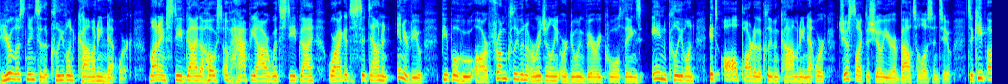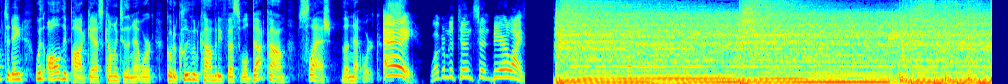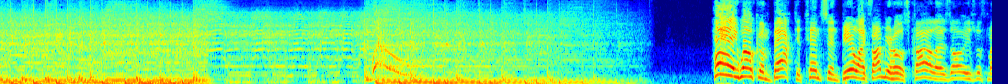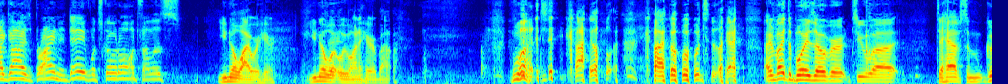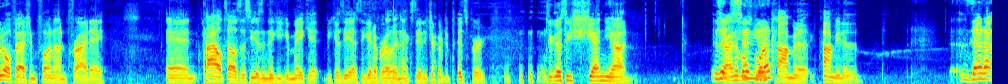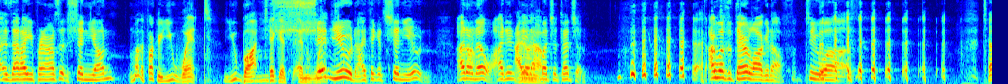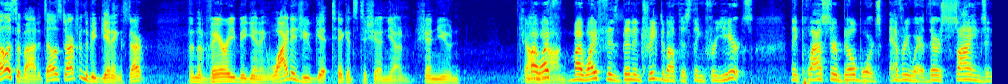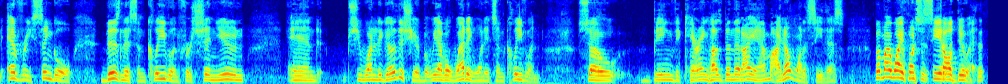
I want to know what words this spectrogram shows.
You're listening to the Cleveland Comedy Network. My name's Steve Guy, the host of Happy Hour with Steve Guy, where I get to sit down and interview people who are from Cleveland originally or doing very cool things in Cleveland. It's all part of the Cleveland Comedy Network, just like the show you're about to listen to. To keep up to date with all the podcasts coming to the network, go to clevelandcomedyfestival.com slash the network. Hey, welcome to 10 Cent Beer Life. Hey, welcome back to 10 Cent Beer Life. I'm your host, Kyle, as always, with my guys, Brian and Dave. What's going on, fellas? You know why we're here. You know what we want to hear about. What? Kyle, Kyle, I, I invite the boys over to uh, to have some good old fashioned fun on Friday, and Kyle tells us he doesn't think he can make it because he has to get up early the next day to drive to Pittsburgh to go see Shen Yun. Is China before communi- communism. Is that how, is that how you pronounce it? Shen Yun? Motherfucker, you went. You bought tickets and Shen went. Yun. I think it's Shen Yun. I don't know. I didn't I pay that know. much attention. I wasn't there long enough to. Uh, Tell us about it. Tell us. Start from the beginning. Start from the very beginning. Why did you get tickets to Shen Yun? Yun. my wife, my wife has been intrigued about this thing for years. They plaster billboards everywhere. There's signs in every single business in Cleveland for Shen Yun, and she wanted to go this year. But we have a wedding when it's in Cleveland, so being the caring husband that I am, I don't want to see this. But my wife wants to see it. I'll do it.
